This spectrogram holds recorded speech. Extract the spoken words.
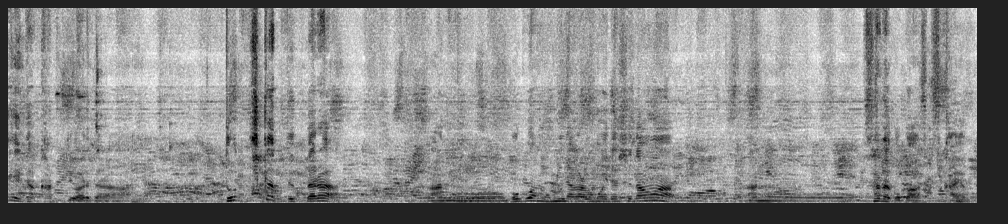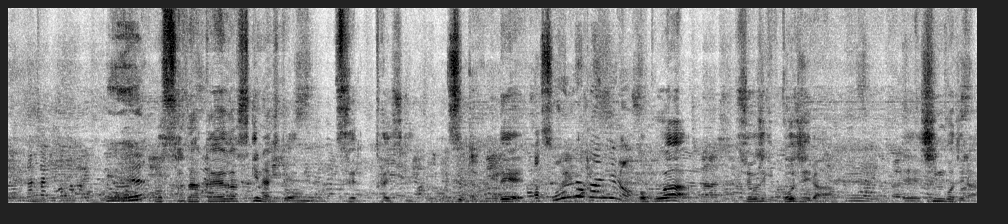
映画かって言われたらどっちかって言ったらあの僕はもう見ながら思い出してたのはあの貞子 VS かや子。えもう貞子屋が好きな人はもう絶対好き。であ、そんな感じなの？僕は正直ゴジラ、えーシン・ゴジラ、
